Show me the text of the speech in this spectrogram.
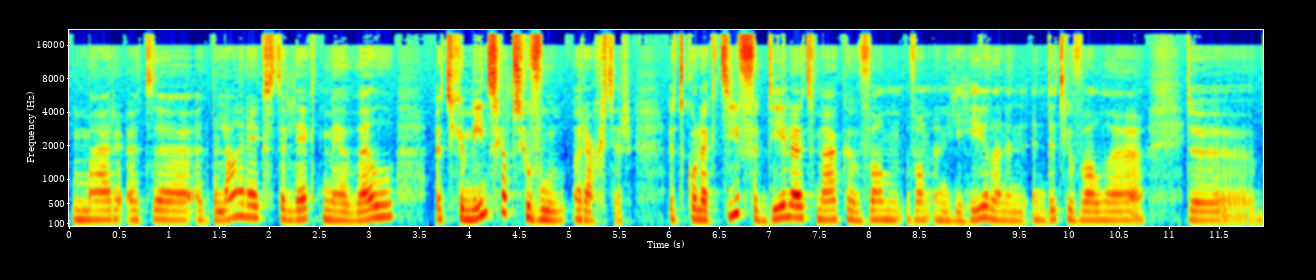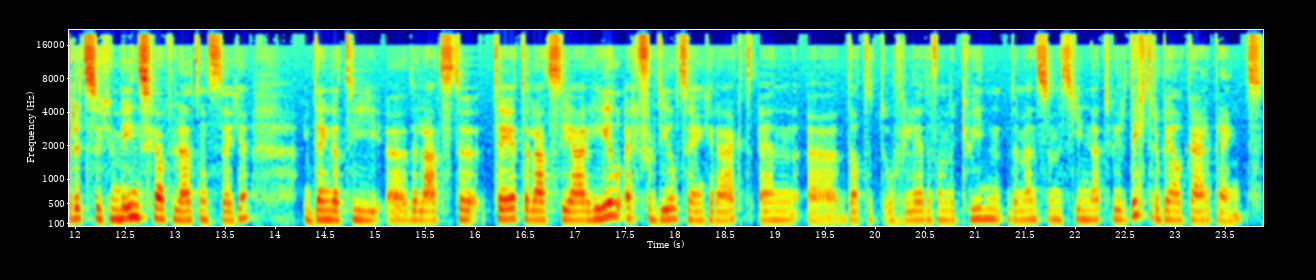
Maar het, het belangrijkste lijkt mij wel het gemeenschapsgevoel erachter. Het collectief, het deel uitmaken van, van een geheel. En in, dit geval uh, de Britse gemeenschap, laat ons zeggen. Ik denk dat die uh, de laatste tijd, de laatste jaren, heel erg verdeeld zijn geraakt. En uh, dat het overlijden van de Queen de mensen misschien net weer dichter bij elkaar brengt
